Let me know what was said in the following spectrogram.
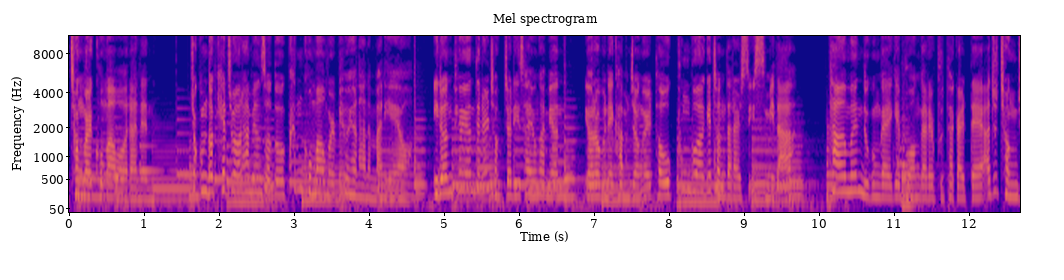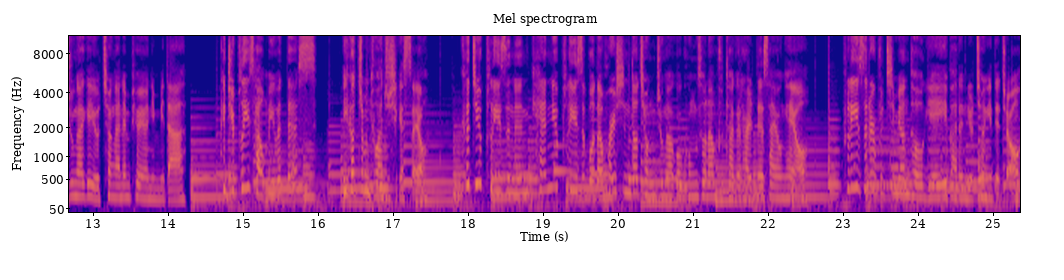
정말 고마워라는 조금 더 캐주얼하면서도 큰 고마움을 표현하는 말이에요. 이런 표현들을 적절히 사용하면 여러분의 감정을 더욱 풍부하게 전달할 수 있습니다. 다음은 누군가에게 무언가를 부탁할 때 아주 정중하게 요청하는 표현입니다. Could you please help me with this? 이것 좀 도와주시겠어요? Could you please는 can you please보다 훨씬 더 정중하고 공손한 부탁을 할 때 사용해요. please를 붙이면 더욱 예의 바른 요청이 되죠.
